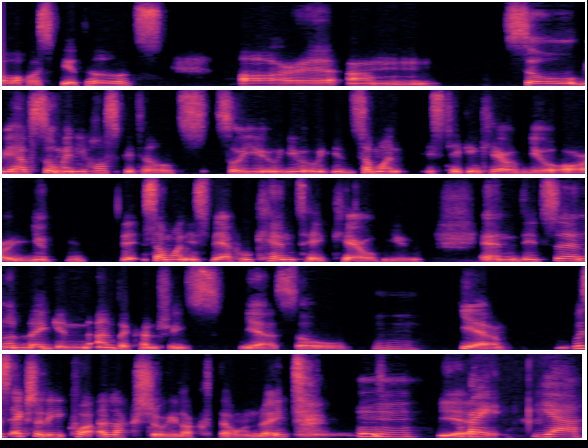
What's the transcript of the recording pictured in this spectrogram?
our hospitals are um, so we have so many hospitals. So you you someone is taking care of you or you someone is there who can take care of you. And it's uh, not like in other countries. Yeah so mm-hmm. yeah was actually quite a luxury lockdown, right? Mm-hmm. yeah. Right. Yeah.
